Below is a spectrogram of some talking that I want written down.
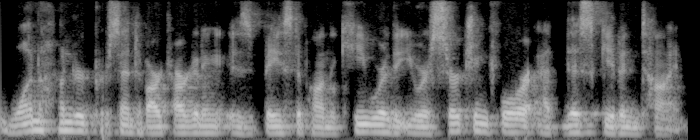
100% of our targeting is based upon the keyword that you are searching for at this given time.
